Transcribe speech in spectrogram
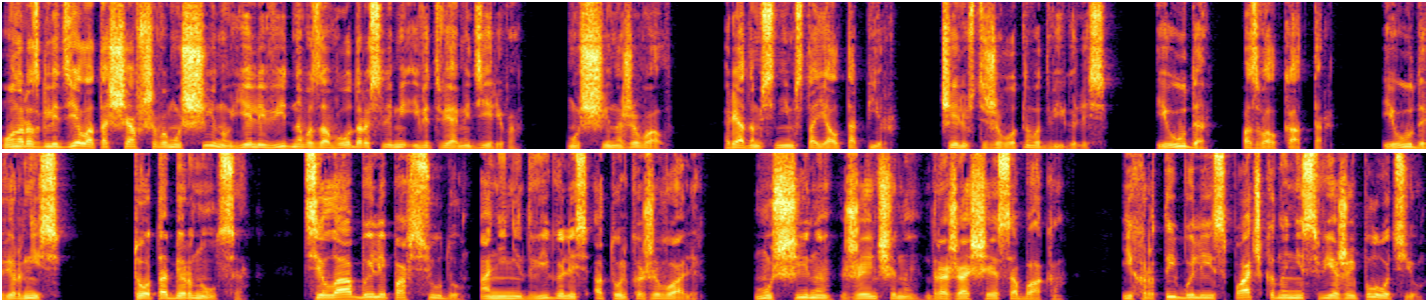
Он разглядел отощавшего мужчину, еле видного за водорослями и ветвями дерева. Мужчина жевал. Рядом с ним стоял тапир. Челюсти животного двигались. «Иуда!» — позвал Каттер. «Иуда, вернись!» Тот обернулся. Тела были повсюду, они не двигались, а только жевали. Мужчины, женщины, дрожащая собака. Их рты были испачканы несвежей плотью,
